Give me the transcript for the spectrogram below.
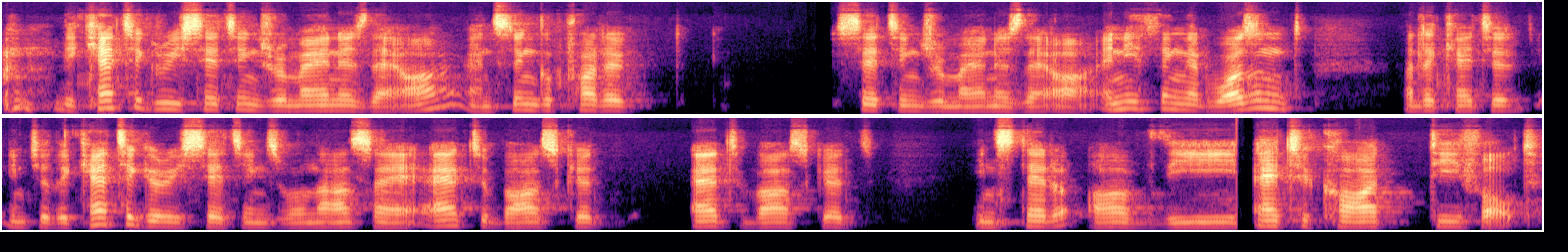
the category settings remain as they are and single product settings remain as they are. Anything that wasn't allocated into the category settings will now say add to basket, add to basket instead of the add to cart default.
